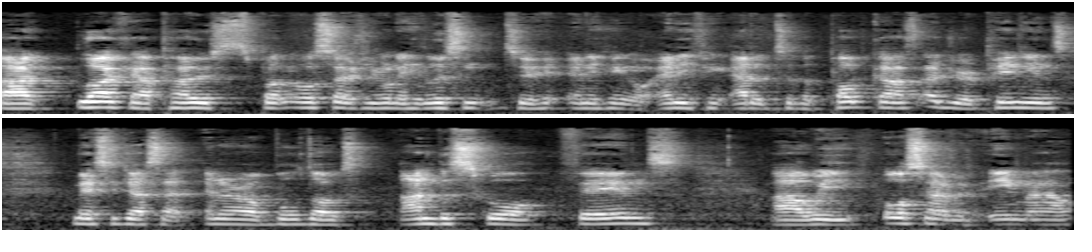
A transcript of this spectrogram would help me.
uh, like our posts, but also if you want to listen to anything or anything added to the podcast, add your opinions, message us at NRL Bulldogs underscore fans. Uh, we also have an email,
